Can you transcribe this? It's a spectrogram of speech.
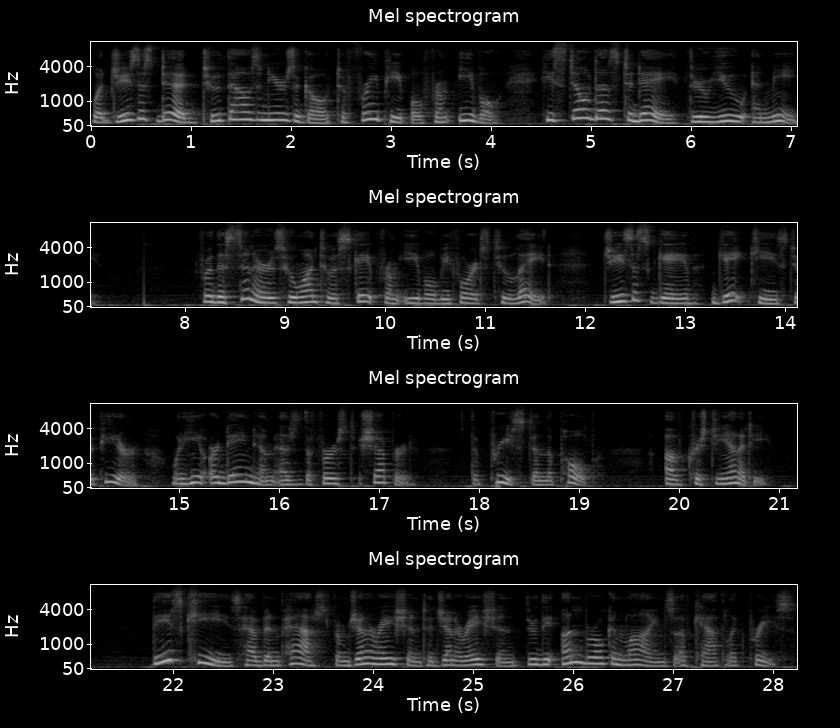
What Jesus did 2,000 years ago to free people from evil, he still does today through you and me. For the sinners who want to escape from evil before it's too late, Jesus gave gate keys to Peter when he ordained him as the first shepherd, the priest, and the pope of Christianity. These keys have been passed from generation to generation through the unbroken lines of Catholic priests.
